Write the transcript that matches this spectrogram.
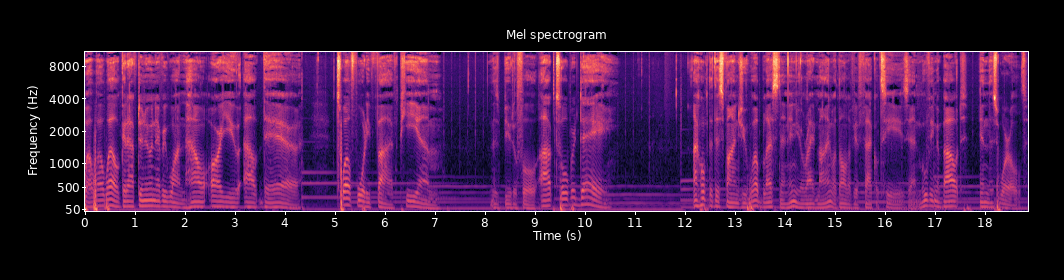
Well, well, well, good afternoon everyone. How are you out there? 12:45 p.m. this beautiful October day. I hope that this finds you well blessed and in your right mind with all of your faculties and moving about in this world.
